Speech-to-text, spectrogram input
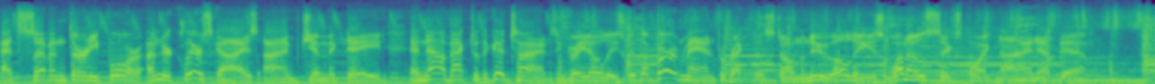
at 734 under clear skies. I'm Jim McDade. And now back to the good times and great oldies with the Birdman for breakfast on the new Oldies 106.9 FM.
